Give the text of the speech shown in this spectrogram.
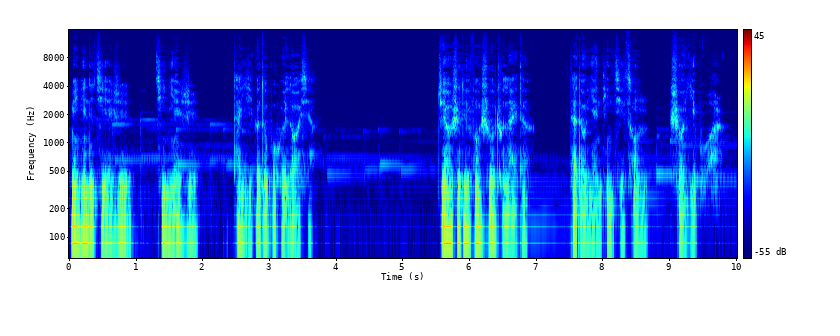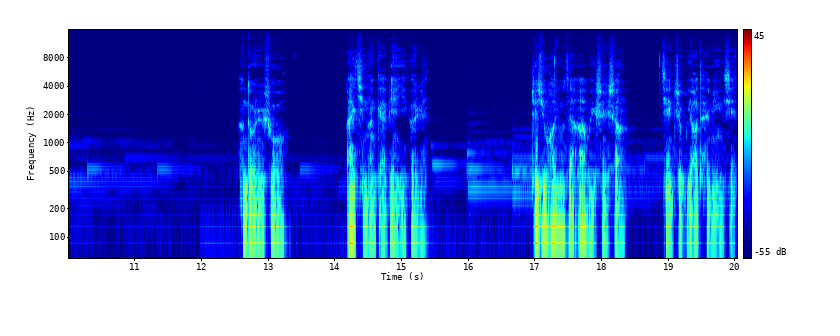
每年的节日、纪念日，他一个都不会落下。只要是对方说出来的，他都言听计从，说一不二。很多人说。爱情能改变一个人，这句话用在阿伟身上，简直不要太明显。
